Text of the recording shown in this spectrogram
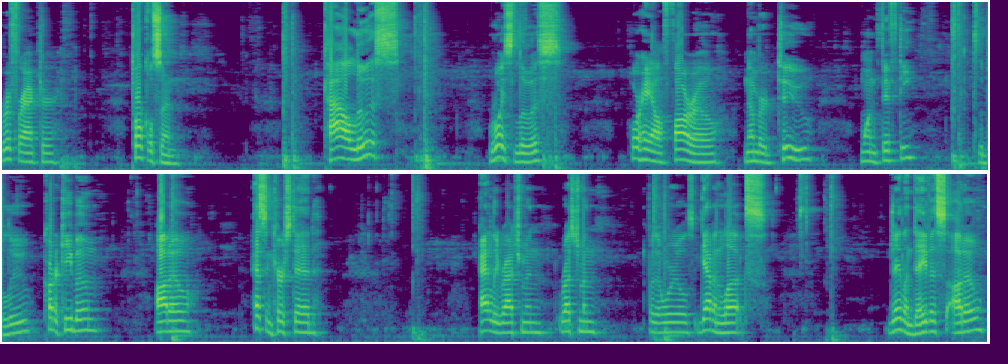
Refractor. Torkelson. Kyle Lewis. Royce Lewis. Jorge Alfaro, number two, 150. It's the blue. Carter Kieboom, Otto. Heston Kjerstad, Adley Rutschman, Rutschman for the Orioles. Gavin Lux, Jaylin Davis, auto.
